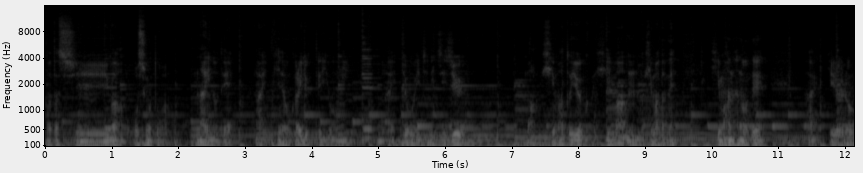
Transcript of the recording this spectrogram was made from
私はお仕事はないので、はい、昨日から言ってるように、はい、今日は一日中まあ暇というか暇うん暇だね。暇なのではい、いろいろ、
